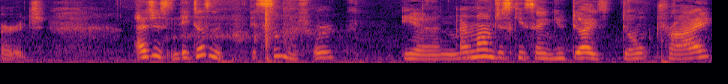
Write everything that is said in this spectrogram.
urge. I just it doesn't. It's so much work. Yeah. Our mom just keeps saying, "You guys don't try."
